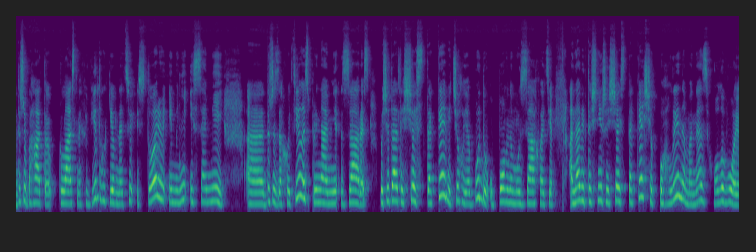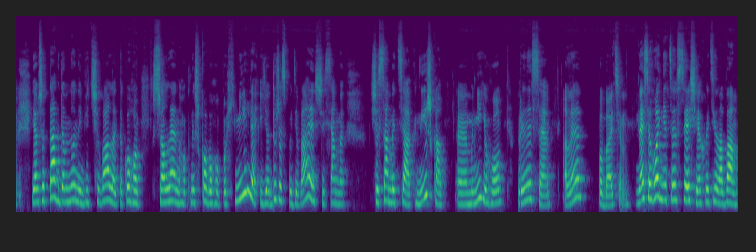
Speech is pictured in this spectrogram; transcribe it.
дуже багато класних відгуків на цю історію, і мені і самій е, дуже захотілося, принаймні зараз, почитати щось таке, від чого я буду у повному захваті, а навіть точніше, щось таке, що поглине мене з головою. Я вже так давно не відчувала такого шаленого книжкового похмілля, і я дуже сподіваюся, що саме, що саме ця книжка е, мені його принесе. Але побачимо. На сьогодні це все, що я хотіла вам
